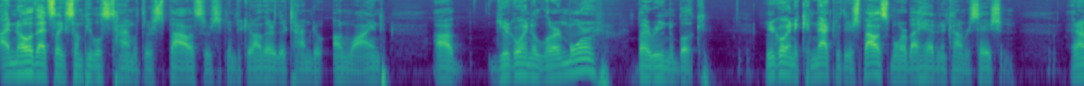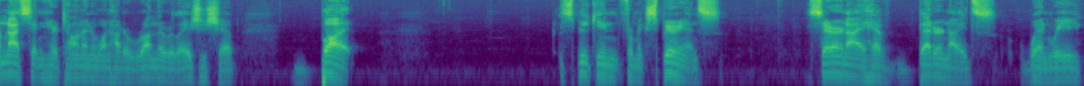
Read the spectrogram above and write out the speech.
I know that's like some people's time with their spouse or significant other, their time to unwind. Uh, you're going to learn more by reading a book. You're going to connect with your spouse more by having a conversation. And I'm not sitting here telling anyone how to run their relationship, but speaking from experience, Sarah and I have better nights when we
